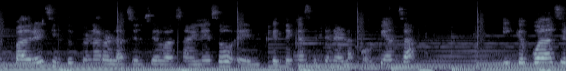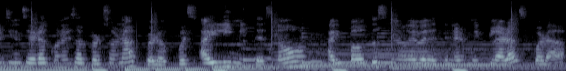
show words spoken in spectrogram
muy padre, siento que una relación se basa en eso, en que tengas que tener la confianza y que puedas ser sincera con esa persona, pero pues hay límites, ¿no? Hay pautas que uno debe de tener muy claras para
